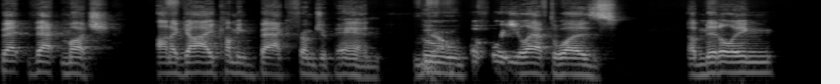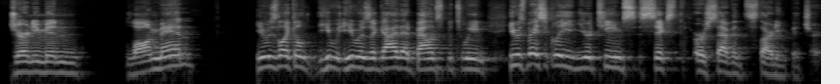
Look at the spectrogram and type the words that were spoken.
bet that much on a guy coming back from Japan who, No. before he left, was a middling journeyman longman. He was like a he, he was a guy that bounced between. He was basically your team's sixth or seventh starting pitcher.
